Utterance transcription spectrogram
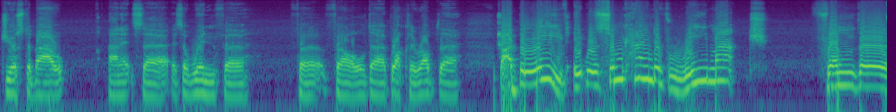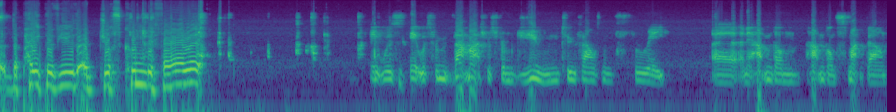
just about, and it's uh, it's a win for for for old uh, Broccoli Rob there. But I believe it was some kind of rematch from the the pay per view that had just come before it. It was it was from that match was from June 2003, uh, and it happened on happened on SmackDown,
